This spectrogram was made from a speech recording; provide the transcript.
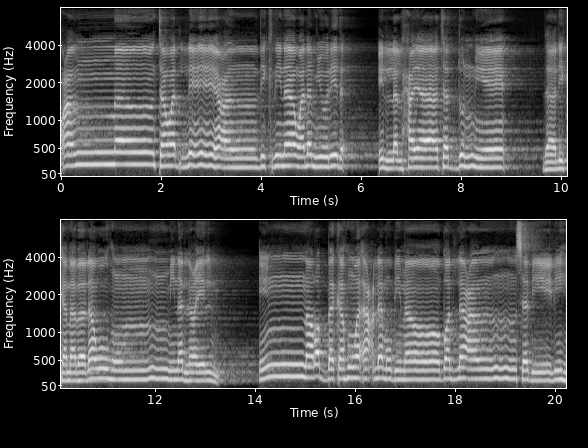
عمن تولي عن ذكرنا ولم يرد إلا الحياة الدنيا. ذلك مبلغهم من العلم. إن ربك هو أعلم بمن ضل عن سبيله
